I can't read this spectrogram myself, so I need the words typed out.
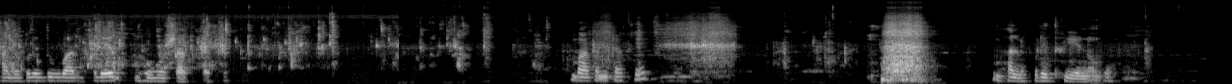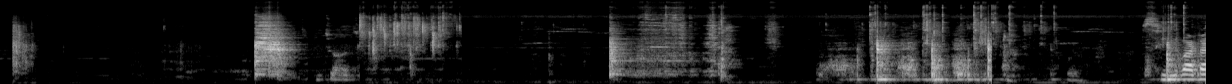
ভালো করে দুবার ধরে ধোবো শাকটাকে। বাদামটাকে ভালো করে ধুয়ে নেব। সিলবাটা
